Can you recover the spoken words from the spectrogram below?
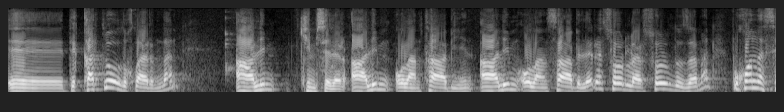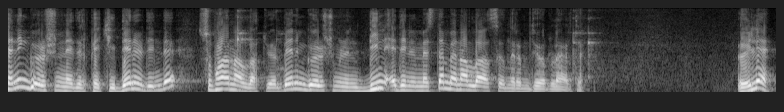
e, dikkatli olduklarından alim kimseler, alim olan tabi'in, alim olan sahabelere sorular sorulduğu zaman bu konuda senin görüşün nedir peki denildiğinde Subhanallah diyor. Benim görüşümün din edinilmesinden ben Allah'a sığınırım diyorlardı. Öyle.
